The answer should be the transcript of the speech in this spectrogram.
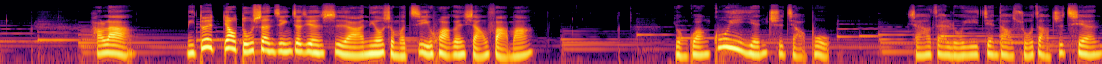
好啦，你对要读圣经这件事啊，你有什么计划跟想法吗？永光故意延迟脚步。想要在罗伊见到所长之前，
